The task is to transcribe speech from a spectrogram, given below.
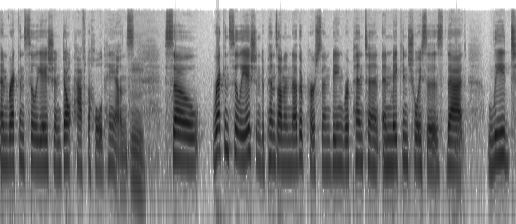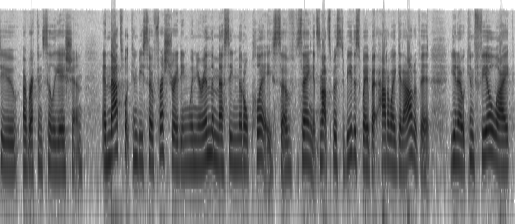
and reconciliation don't have to hold hands. Mm. So reconciliation depends on another person being repentant and making choices that lead to a reconciliation. And that's what can be so frustrating when you're in the messy middle place of saying it's not supposed to be this way, but how do I get out of it? You know, it can feel like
